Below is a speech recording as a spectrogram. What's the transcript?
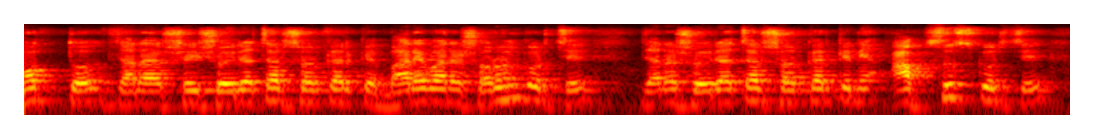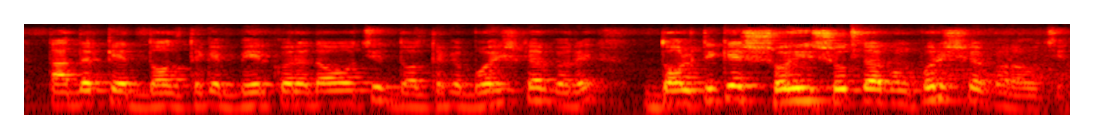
মত্ত যারা সেই স্বৈরাচার সরকারকে বারে বারে স্মরণ করছে, যারা স্বৈরাচার সরকারকে নিয়ে আফসোস করছে, তাদেরকে দল থেকে বের করে দেওয়া উচিত, দল থেকে বহিষ্কার করে দলটিকে সহি, শুদ্ধ এবং পরিষ্কার করা উচিত।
